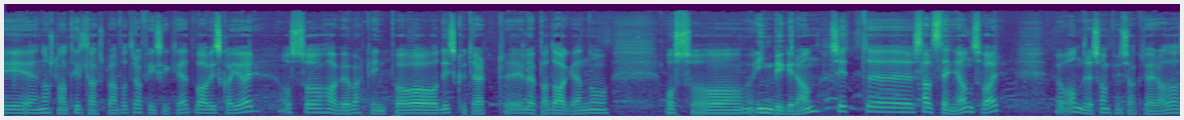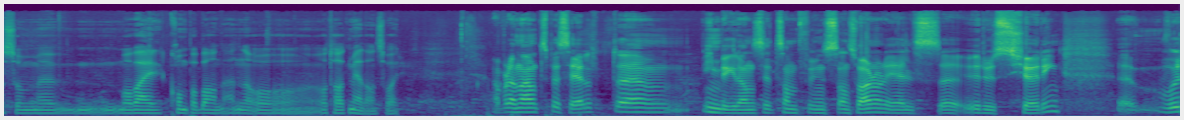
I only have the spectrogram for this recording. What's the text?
i Nasjonal tiltaksplan for trafikksikkerhet hva vi skal gjøre. Og så har vi jo vært inne på og diskutert i løpet av dagen og også innbyggerne sitt uh, selvstendige ansvar. Og andre samfunnsaktører da, som uh, må være, komme på banen og, og ta et medansvar. Ja, for Det er nevnt spesielt uh, innbyggerne sitt samfunnsansvar når det gjelder ruskjøring. Eh, hvor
